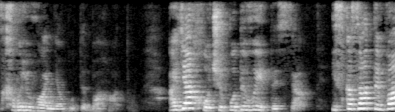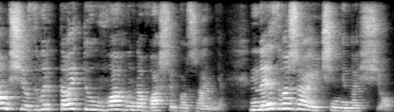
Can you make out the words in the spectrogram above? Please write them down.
хвилювання буде багато. А я хочу подивитися і сказати вам, що звертайте увагу на ваше бажання, не зважаючи ні на що.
